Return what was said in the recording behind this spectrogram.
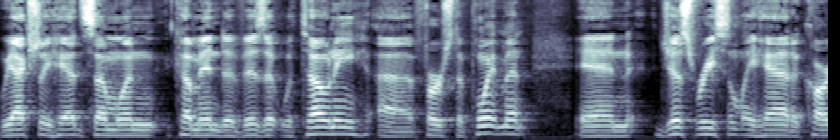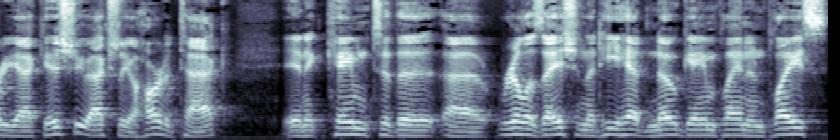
We actually had someone come in to visit with Tony, uh, first appointment, and just recently had a cardiac issue, actually a heart attack. And it came to the uh, realization that he had no game plan in place,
